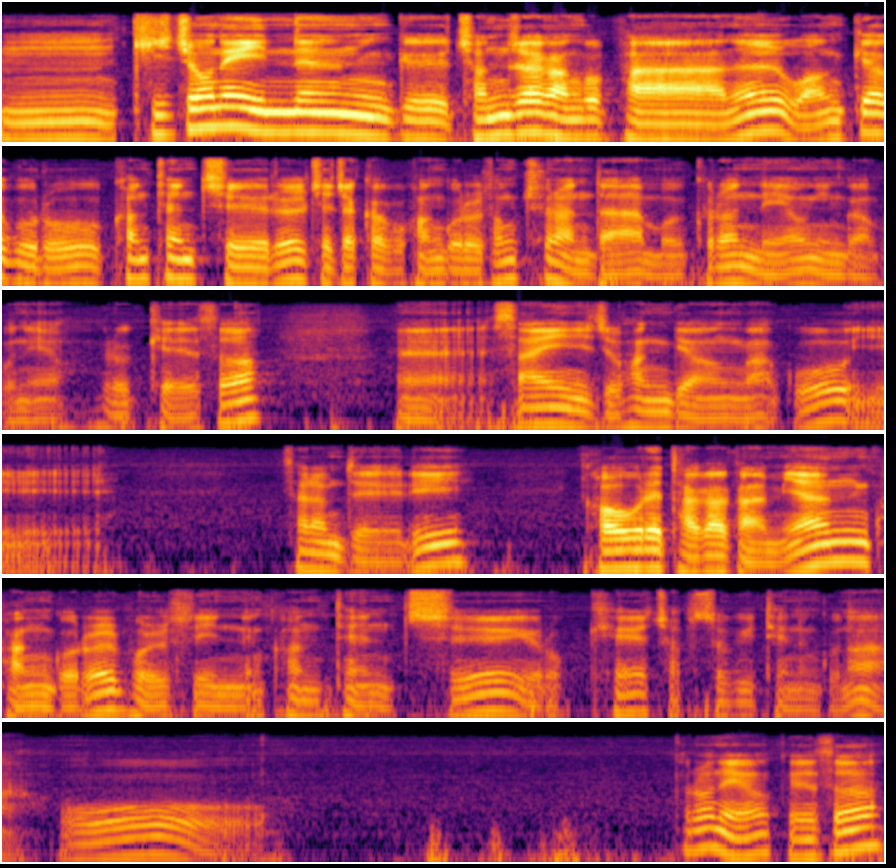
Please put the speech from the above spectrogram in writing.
음 기존에 있는 그 전자 광고판을 원격으로 컨텐츠를 제작하고 광고를 송출한다. 뭐 그런 내용인가 보네요. 그렇게 해서 에, 사이니즈 환경하고 이 사람들이 거울에 다가가면 광고를 볼 수 있는 컨텐츠 이렇게 접속이 되는구나. 오. 그러네요. 그래서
